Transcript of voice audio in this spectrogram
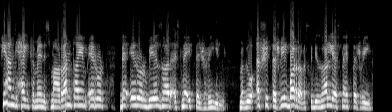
في عندي حاجة كمان اسمها runtime error ده ايرور بيظهر أثناء التشغيل. ما بيوقفش التشغيل بره بس بيظهر لي أثناء التشغيل.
